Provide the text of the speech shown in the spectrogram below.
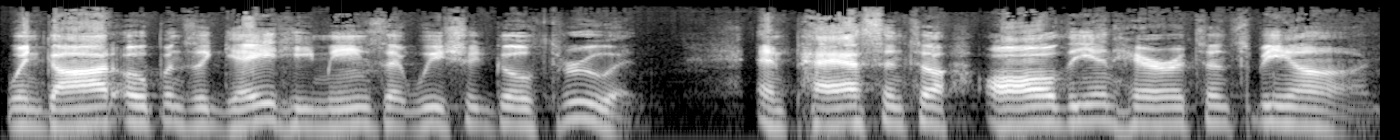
When God opens a gate, he means that we should go through it and pass into all the inheritance beyond.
